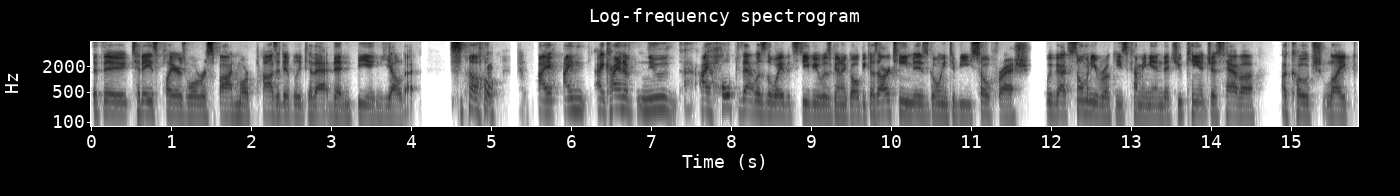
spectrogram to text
that the today's players will respond more positively to that than being yelled at so I, I I kind of knew I hoped that was the way that Stevie was going to go because our team is going to be so fresh. We've got so many rookies coming in that you can't just have a a coach like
